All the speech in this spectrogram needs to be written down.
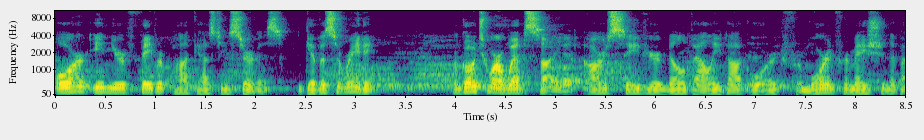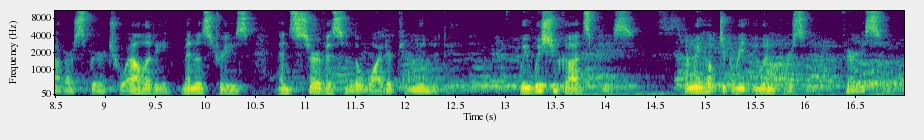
or in your favorite podcasting service. Give us a rating or go to our website at oursaviormillvalley.org for more information about our spirituality, ministries, and service in the wider community. We wish you God's peace, and we hope to greet you in person very soon.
